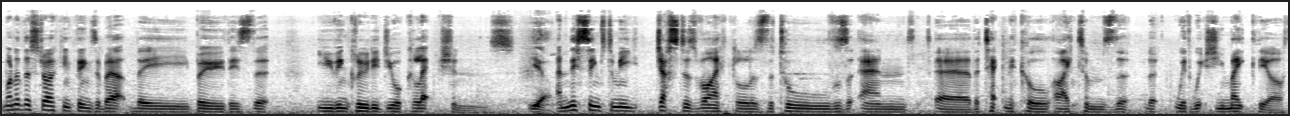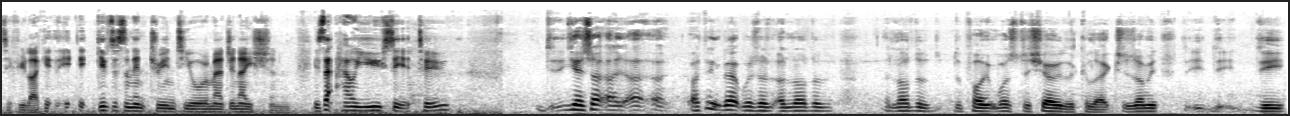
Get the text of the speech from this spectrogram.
One of the striking things about the booth is that you've included your collections. Yeah. And this seems to me just as vital as the tools and uh, the technical items that, that with which you make the art, if you like. It, it, it gives us an entry into your imagination. Is that how you see it too? Yes, I, I, I think that was a, a, lot of a lot of the point was to show the collections. I mean, the, the, the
